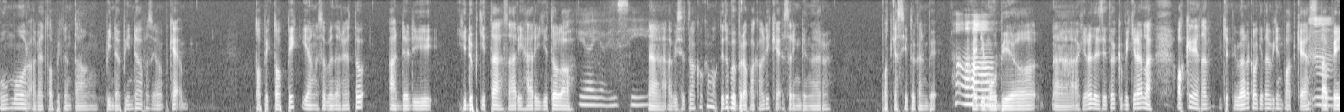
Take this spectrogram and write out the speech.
umur, ada topik tentang pindah-pindah apa kayak topik-topik yang sebenarnya tuh ada di hidup kita sehari-hari gitu loh. Iya iya I see. Nah, abis itu aku kan waktu itu beberapa kali kayak sering dengar podcast itu kan, Be kayak di mobil. Nah, akhirnya dari situ kepikiran lah, oke, tapi kita- gimana kalau kita bikin podcast Mm-mm. tapi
